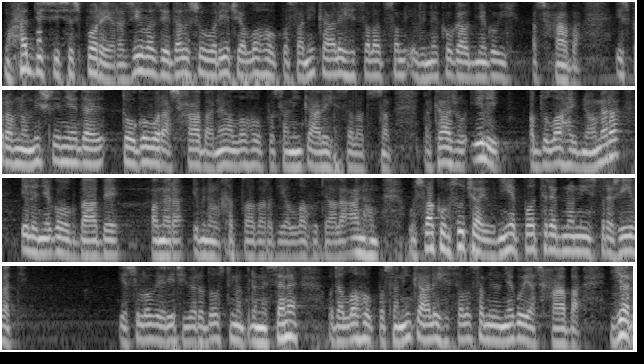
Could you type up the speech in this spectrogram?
Muhaddisi se spore, razilaze da li su ovo riječi Allahovog poslanika, alihi salatu sam, ili nekoga od njegovih ashaba. Ispravno mišljenje je da je to govor ashaba, ne Allahovog poslanika, alihi salatu sam. Pa kažu ili Abdullah ibn Omera, ili njegovog babe Omera ibn al-Khattaba radijallahu ta'ala anhum. U svakom slučaju nije potrebno ni istraživati. Jesu li ove riječi vjerodostojno prenesene od Allahovog poslanika, alihi salatu ili njegovih ashaba. Jer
